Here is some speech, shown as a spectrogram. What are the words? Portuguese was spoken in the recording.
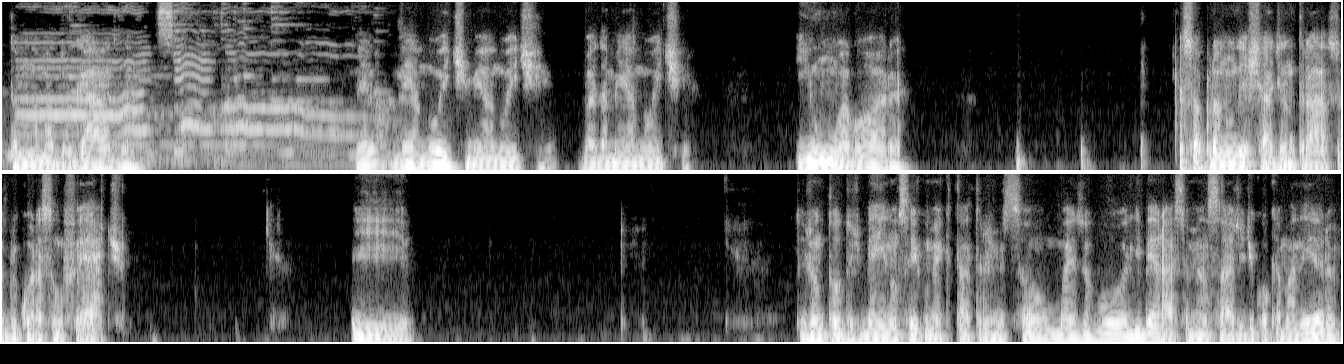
Estamos na madrugada, né? Meia-noite, meia-noite, vai dar meia-noite e um agora. É só para não deixar de entrar sobre o coração fértil. E Estejam todos bem, não sei como é que está a transmissão, mas eu vou liberar essa mensagem de qualquer maneira.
